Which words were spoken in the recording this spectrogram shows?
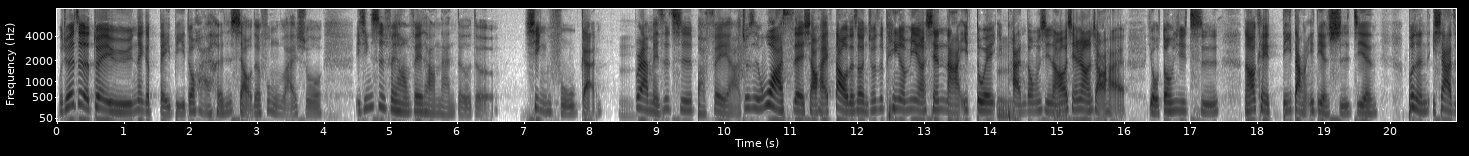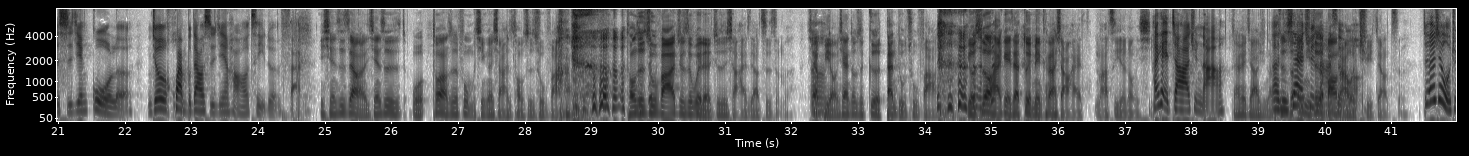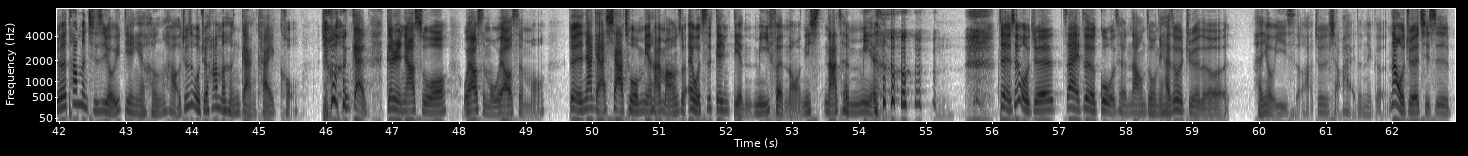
我觉得这个对于那个 baby 都还很小的父母来说，已经是非常非常难得的幸福感。不然每次吃 buffet 啊，就是哇塞，小孩到的时候，你就是拼了命啊，先拿一堆一盘东西，然后先让小孩有东西吃，然后可以抵挡一点时间，不能一下子时间过了，你就换不到时间好好吃一顿饭。以前是这样，以前是我通常是父母亲跟小孩子同时出发，同时出发就是为了就是小孩子要吃什么。现在不用，现在都是各单独出发，有时候还可以在对面看到小孩拿自己的东西，还可以叫他去拿，还可以叫他去拿。你现在你这个包拿回去这样子。对，而且我觉得他们其实有一点也很好，就是我觉得他们很敢开口，就很敢跟人家说我要什么，我要什么。对，人家给他下错面，他马上说：“哎，我是给你点米粉哦，你拿成面。”对，所以我觉得在这个过程当中，你还是会觉得。很有意思啦，就是小孩的那个。那我觉得其实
